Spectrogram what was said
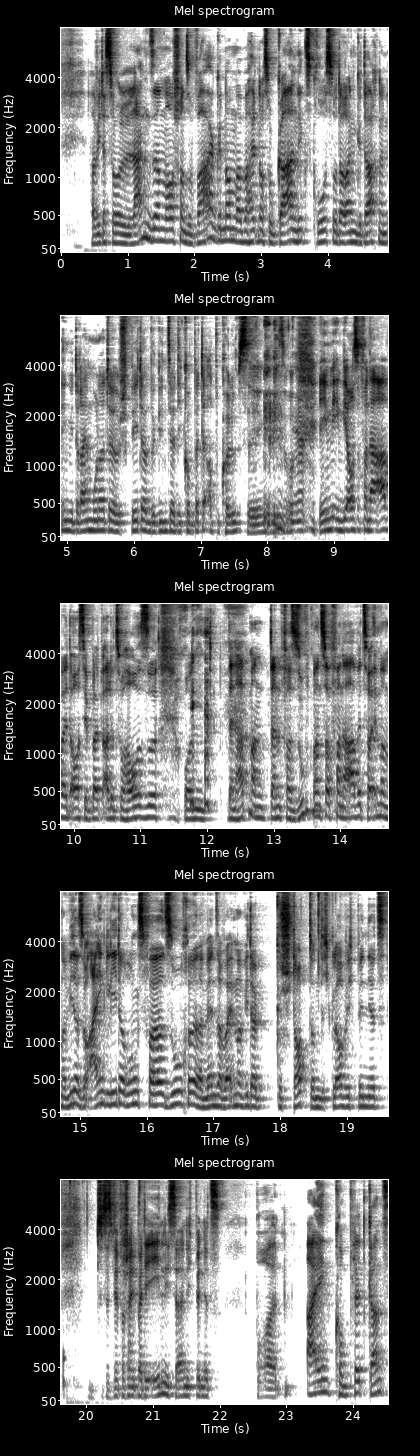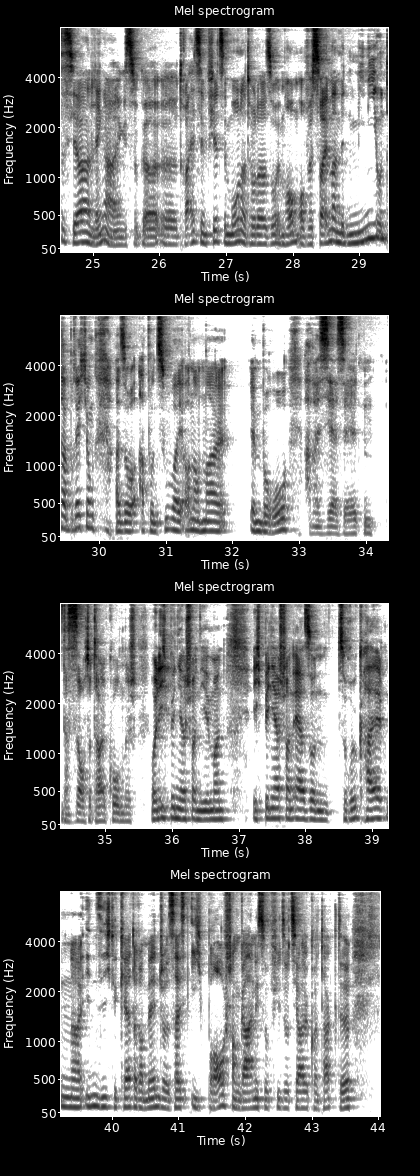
habe ich das so langsam auch schon so wahrgenommen, aber halt noch so gar nichts groß so daran gedacht. Und dann irgendwie drei Monate später beginnt ja die komplette Apokalypse irgendwie so. ja. irgendwie, auch so von der Arbeit aus, ihr bleibt alle zu Hause. Und dann hat man, dann versucht man zwar von der Arbeit zwar immer mal wieder so Eingliederungsversuche, dann werden sie aber immer wieder gestoppt. Und ich glaube, ich bin jetzt, das wird wahrscheinlich bei dir ähnlich sein, ich bin jetzt boah, ein komplett ganzes Jahr, länger eigentlich sogar, äh, 13, 14 Monate oder so im Homeoffice. War immer mit Mini-Unterbrechung. Also ab und zu war ich auch noch mal im Büro, aber sehr selten. Das ist auch total komisch. Und ich bin ja schon jemand, ich bin ja schon eher so ein zurückhaltender, in sich gekehrterer Mensch. Das heißt, ich brauche schon gar nicht so viel soziale Kontakte.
